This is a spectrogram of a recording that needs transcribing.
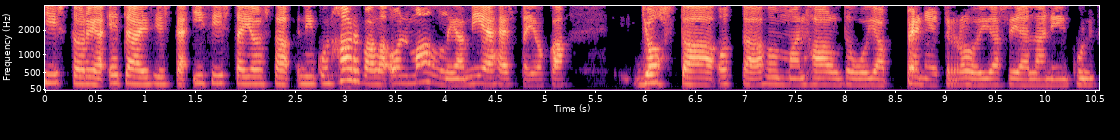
historia etäisistä isistä, josta niin kuin harvalla on mallia miehestä, joka johtaa, ottaa homman haltuun ja penetroi ja siellä niin kuin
